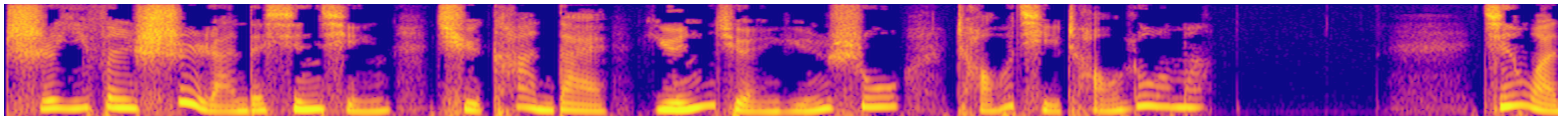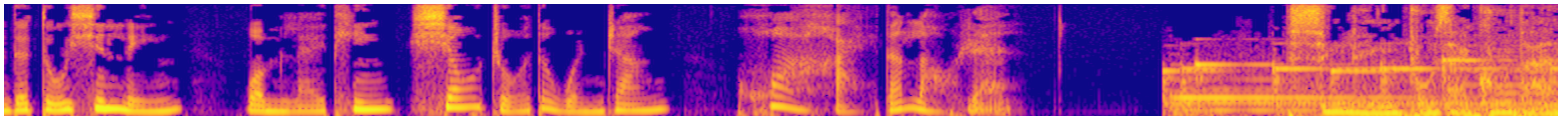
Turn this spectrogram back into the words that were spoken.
持一份释然的心情去看待云卷云舒、潮起潮落吗？今晚的读心灵，我们来听肖卓的文章《画海的老人》。心灵不再孤单，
